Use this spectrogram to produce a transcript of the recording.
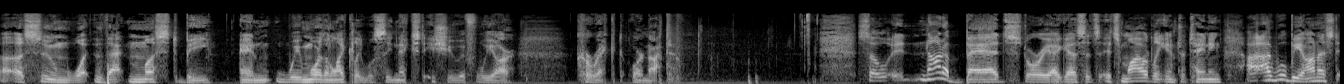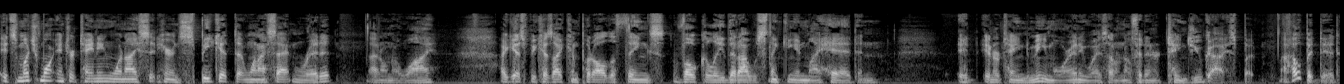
uh, assume what that must be, and we more than likely will see next issue if we are correct or not. So, not a bad story, I guess. It's it's mildly entertaining. I, I, will be honest; it's much more entertaining when I sit here and speak it than when I sat and read it. I don't know why. I guess because I can put all the things vocally that I was thinking in my head, and it entertained me more. Anyways, I don't know if it entertained you guys, but I hope it did.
